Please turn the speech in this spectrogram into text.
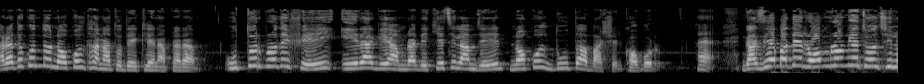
আর এতক্ষণ তো নকল থানা তো দেখলেন আপনারা। উত্তরপ্রদেশেই এর আগে আমরা দেখিয়েছিলাম যে নকল দূতাবাসের খবর। হ্যাঁ গাজিয়াবাদের রমরমিয়ে চলছিল।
